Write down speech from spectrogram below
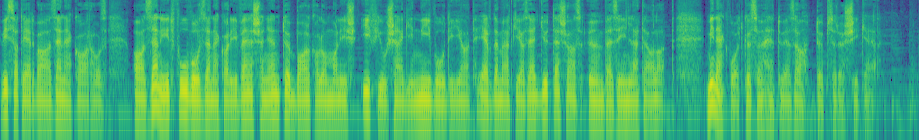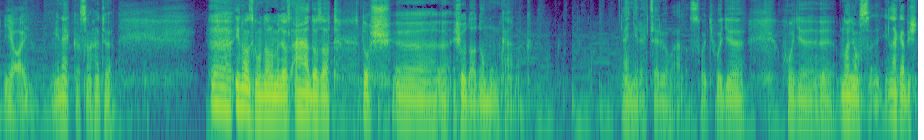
Visszatérve a zenekarhoz, a Zenit fúvó zenekari versenyen több alkalommal is ifjúsági nívódíjat érdemelt ki az együttes az önvezénylete alatt. Minek volt köszönhető ez a többszörös siker? Jaj, minek köszönhető? Én azt gondolom, hogy az áldozatos és odaadó munkának. Ennyire egyszerű a válasz, hogy, hogy, hogy nagyon, legalábbis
